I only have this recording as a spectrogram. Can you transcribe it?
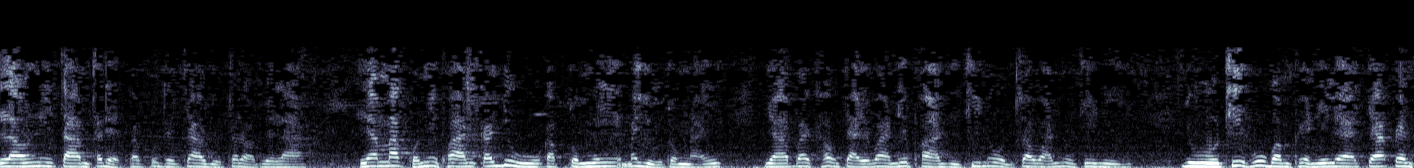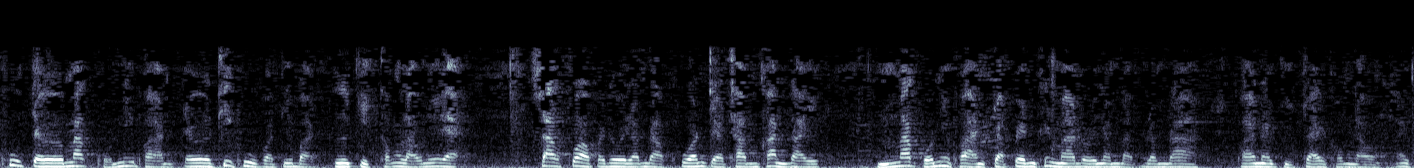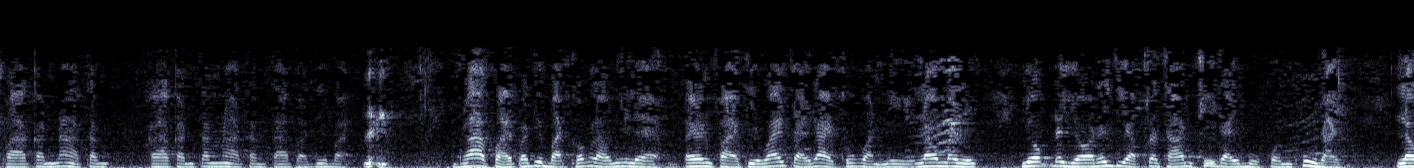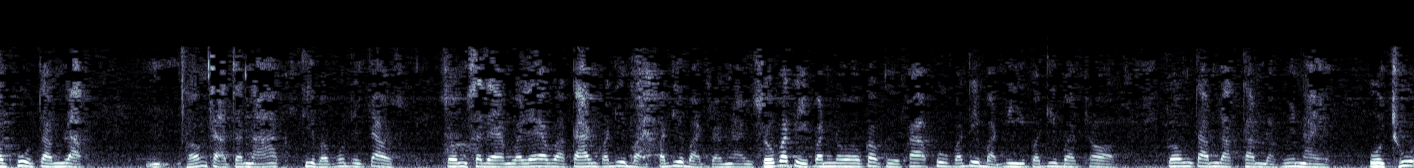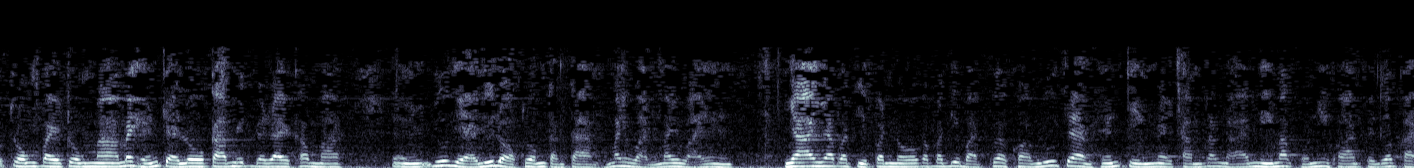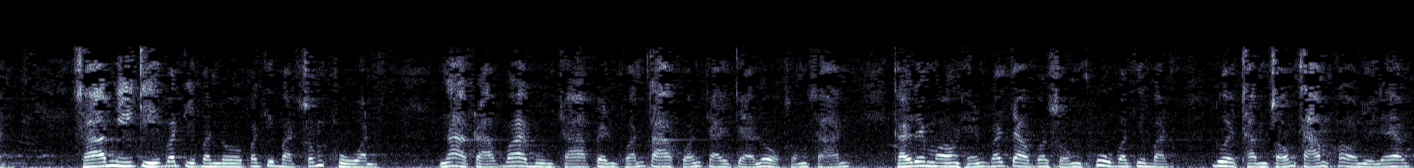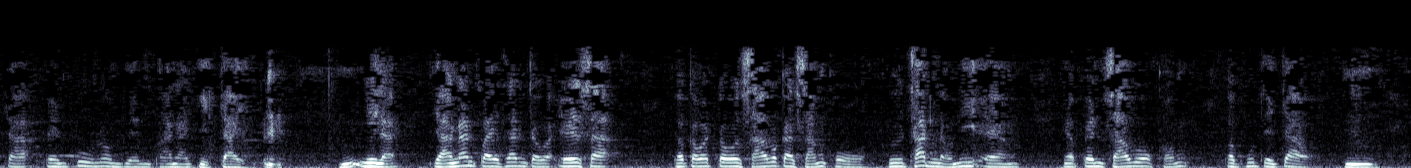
เรานี่ตามเสด็จพระพุทธเจ้าอยู่ตลอดเวลา และมรรคผลนิพพานก็อยู่กับตรงนี้ไม่อยู่ตรงไหน อย่าไปเข้าใจว่านิพพานอยู่ที่โน่นสวรรค์อยู่ที่นี่อยู่ที่ผู้บำเพ็ญนี้แหละจะเป็นผู้เจอมรรคผลนิพพานเจอที่ผู้ปฏิบัติคือจิตของเรานี่แหละ สร้างฟอกไปโดยลำดับควรจะทำขั้นใดมรรคผลนิพพานจะเป็นขึ้นมาโดยลำดับลำดาภายในจิตใจของเรา ให้พากันหน้าตั้งพากันตั้งหน้าตั้งตาปฏิบัติพระฝ่ายปฏิบัติของเรานี่แหละเป็นฝ่ายที่ไว้ใจได้ทุกวันนี้ เราไม่ยกได้ยอได้เหยียบสถานที่ใดบุคคลผู้ใด เราพูดตามหลักของศาสนาที่พระพุทธเจ้า ทรงแสดงไว้แล้วว่าการปฏิบัติปฏิบัติอย่างไรสุปฏิปันโนก็คือพระผู้ปฏิบัติดีปฏิบัติชอบ ตรงตามหลักธรรมหลักวินัย อุชุตรงไปตรงมาไม่เห็นแก่โลกามิตรใดๆเข้ามายุ่ยแย่หรือหลอกลวงต่างๆ ไม่หวั่นไม่ไหวยายาปฏิปันโนก็ปฏิบัติเพื่อความรู้แจ้งเห็นจริงในธรรมทั้งหลายมีมรรคผลนิพพานเป็นเรื่องกัน สามีกีปฏิปันโนปฏิบัติสมควร น่ากราบไหว้บูชาเป็นขวัญตาขวัญใจแก่โลกสงสาร ใครได้มองเห็นพระเจ้าประสงค์ผู้ปฏิบัติด้วยธรรมสองสามข้อนี้แล้วจะเป็นผู้ร่มเย็นภายในจิตใจ นี่แหละ อย่างนั้นไปท่านก็ว่าเอสะพระกวโตสาวกสังโฆคือท่านเหล่านี้เองเนี่ยเป็นสาวกของพระพุทธเจ้า อืม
